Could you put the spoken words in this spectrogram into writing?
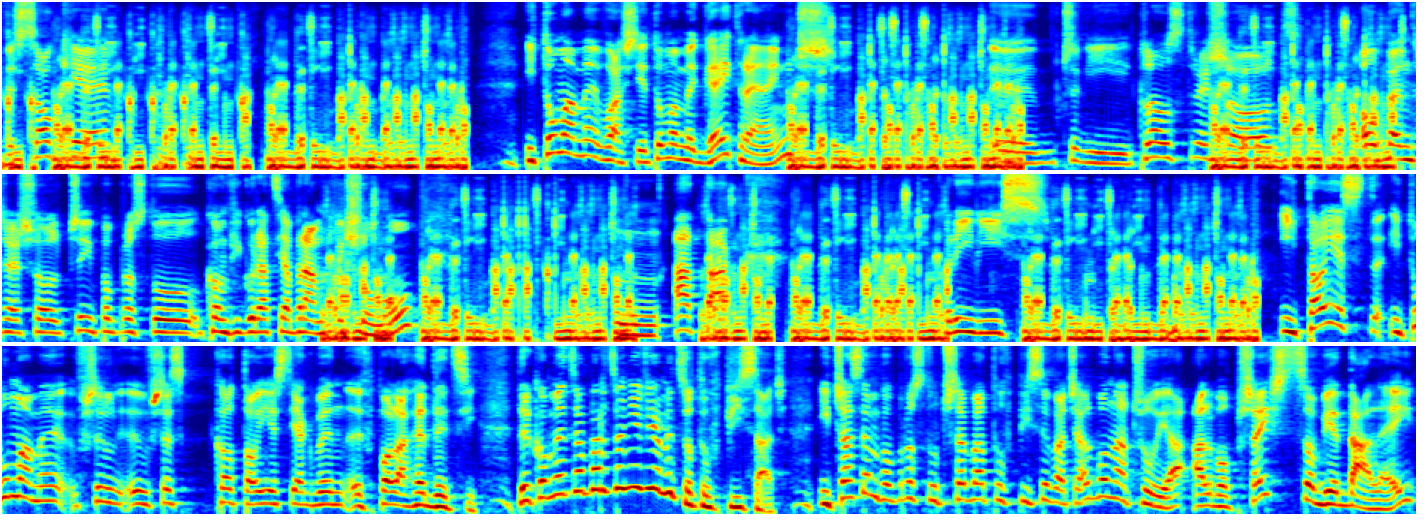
wysokie. I tu mamy właśnie, tu mamy gate range, y, czyli close threshold, open threshold, czyli po prostu konfiguracja bramki szumu, mm, atak, release. I to jest, i tu mamy wszystko to jest jakby w polach edycji. Tylko my za bardzo nie wiemy, co tu wpisać. I czasem po prostu trzeba tu wpisywać albo na czuja, albo przejść sobie dalej,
